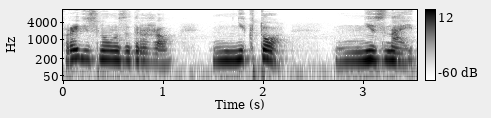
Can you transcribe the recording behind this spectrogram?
Фредди снова задрожал. «Никто не знает».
